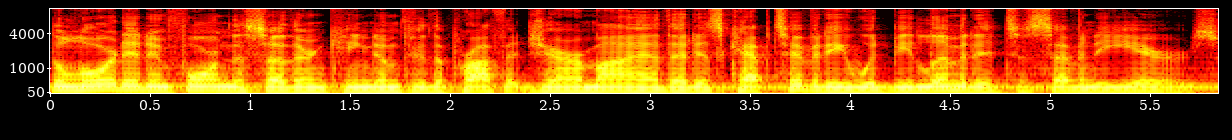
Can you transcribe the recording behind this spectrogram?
the Lord had informed the southern kingdom through the prophet Jeremiah that its captivity would be limited to 70 years.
